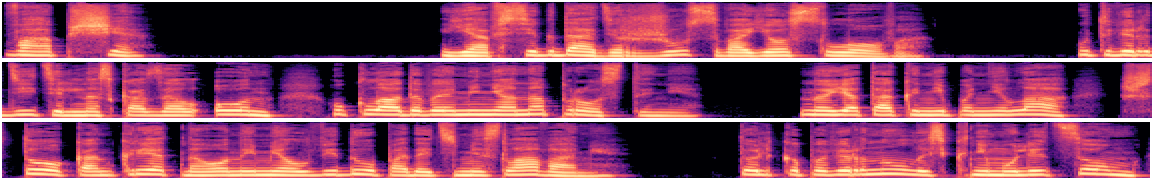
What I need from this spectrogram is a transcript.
Вообще. Я всегда держу свое слово. Утвердительно сказал он, укладывая меня на простыни. Но я так и не поняла, что конкретно он имел в виду под этими словами. Только повернулась к нему лицом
